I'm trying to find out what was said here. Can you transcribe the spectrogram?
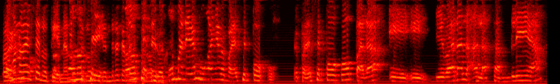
Por lo menos ese lo tiene, no, sé, sé pero de todas maneras un año me parece poco, me parece poco para eh, eh, llevar a la, asamblea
